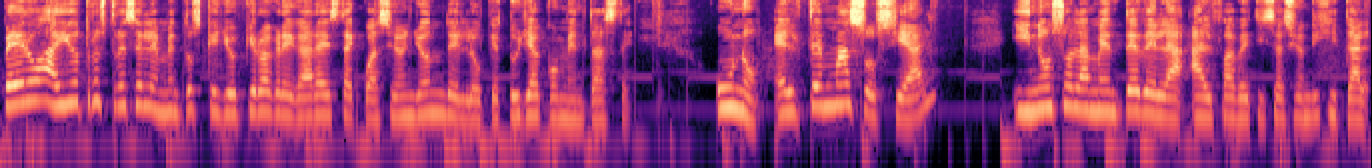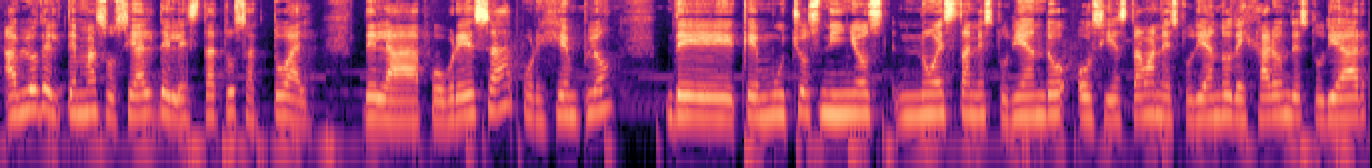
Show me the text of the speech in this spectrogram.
pero hay otros tres elementos que yo quiero agregar a esta ecuación, John, de lo que tú ya comentaste. Uno, el tema social, y no solamente de la alfabetización digital, hablo del tema social del estatus actual, de la pobreza, por ejemplo, de que muchos niños no están estudiando o si estaban estudiando dejaron de estudiar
